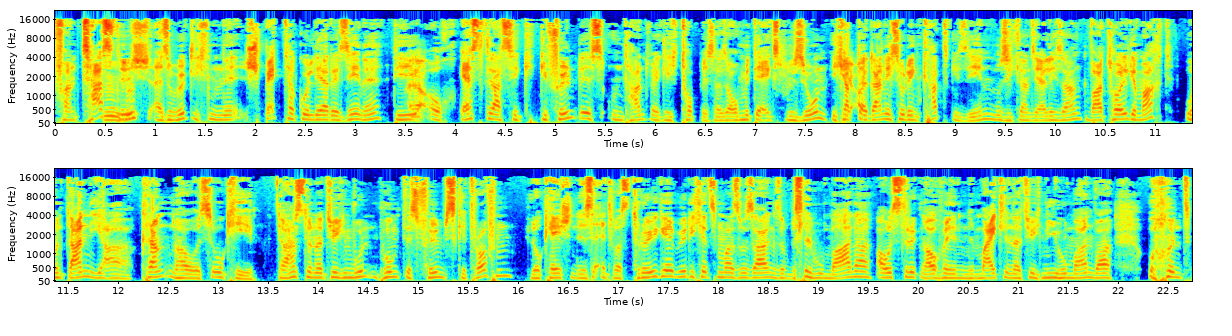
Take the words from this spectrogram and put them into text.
fantastisch, mhm. also wirklich eine spektakuläre Szene, die ja. auch erstklassig gefilmt ist und handwerklich top ist. Also auch mit der Explosion. Ich habe ja. da gar nicht so den Cut gesehen, muss ich ganz ehrlich sagen. War toll gemacht. Und dann ja, Krankenhaus, okay. Da hast du natürlich einen wunden Punkt des Films getroffen. Location ist etwas tröge, würde ich jetzt mal so sagen, so ein bisschen humaner ausdrücken, auch wenn Michael natürlich nie human war. Und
